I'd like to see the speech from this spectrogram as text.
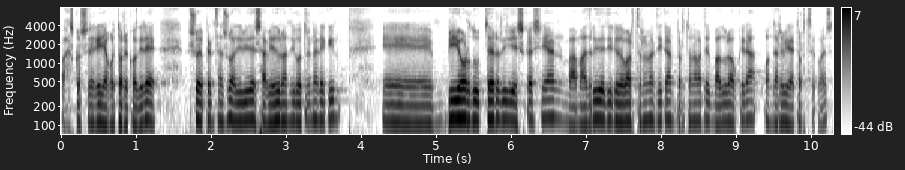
ba, asko zer gehiago etorriko dire. Zuek pentsazu adibidez, abiedura handiko trenarekin, e, bi ordu terdi eskasean, ba, Madridetik edo Bartzelonatik pertsona batek badula aukera ondarribia etortzeko, ez?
